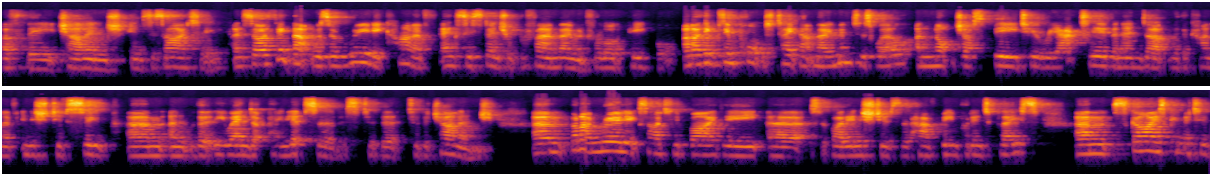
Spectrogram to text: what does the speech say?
of the challenge in society? And so I think that was a really kind of existential, profound moment for a lot of people. And I think it was important to take that moment as well and not just be too reactive and end up with a kind of initiative soup um, and that you end up paying lip service to the to the challenge. Um, but I'm really excited by the uh, by the initiatives that have been put into place. Um, Sky's committed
